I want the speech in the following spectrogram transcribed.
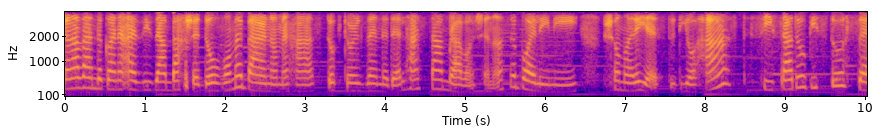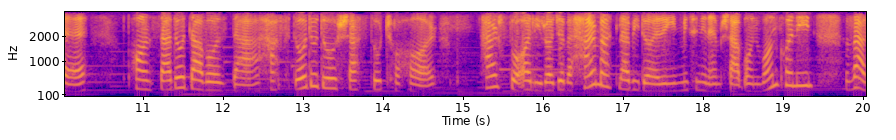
شنوندگان عزیزم بخش دوم برنامه هست. دکتر زنده دل هستم روانشناس بالینی. شماره استودیو هست 323 512 72 64 هر سوالی راجع به هر مطلبی دارین می‌تونین امشب عنوان کنین و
